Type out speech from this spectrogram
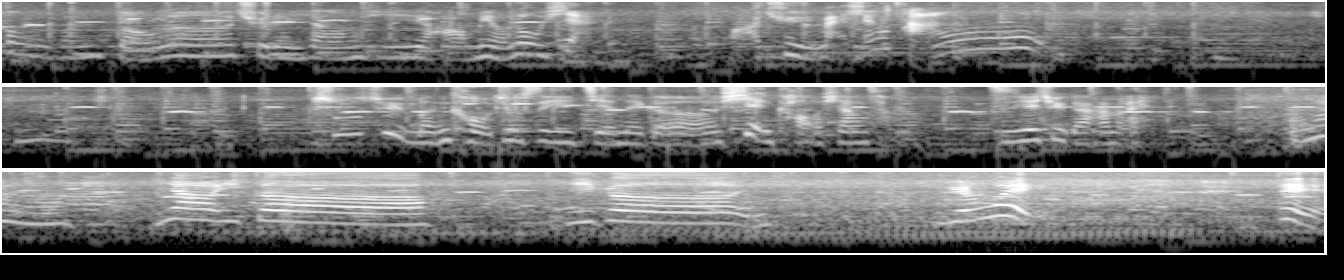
泡完澡了，确认一下东西，好，没有漏下。我要去买香肠。出去门口就是一间那个现烤香肠，直接去给他买。嗯，要一个一个原味，对。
